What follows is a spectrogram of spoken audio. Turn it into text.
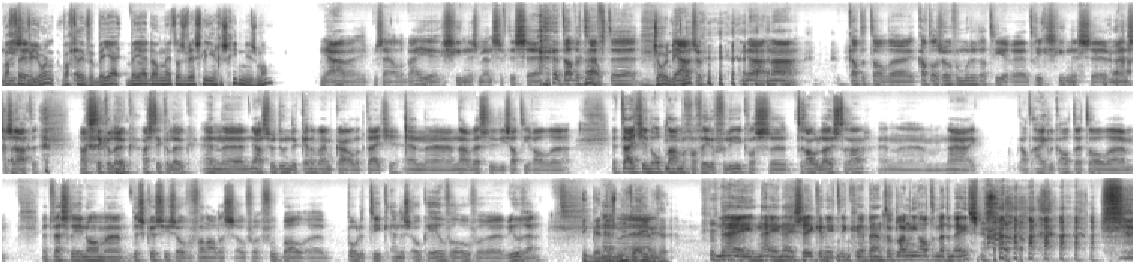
Wacht even, Jorn. Wacht ken- even. Ben jij, ben jij dan net als Wesley een geschiedenisman? Ja, we zijn allebei geschiedenismensen. Dus dat betreft... eh, Join the ja, zo, ja, nou, ik had het al, eh, ik had al zo vermoeden dat hier eh, drie geschiedenismensen zaten. Hartstikke leuk, hartstikke leuk. En eh, ja, zodoende kennen wij elkaar al een tijdje. En nou, Wesley die zat hier al een tijdje in de opname van Velofilie. Ik was trouw luisteraar. En ehm, nou ja, ik had eigenlijk altijd al ehm, met Wesley enorme discussies over van alles. Over voetbal, politiek en dus ook heel veel over wielrennen. Ik ben dus niet de enige. Nee, nee, nee, zeker niet. Ik eh, ben het ook lang niet altijd met hem eens.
